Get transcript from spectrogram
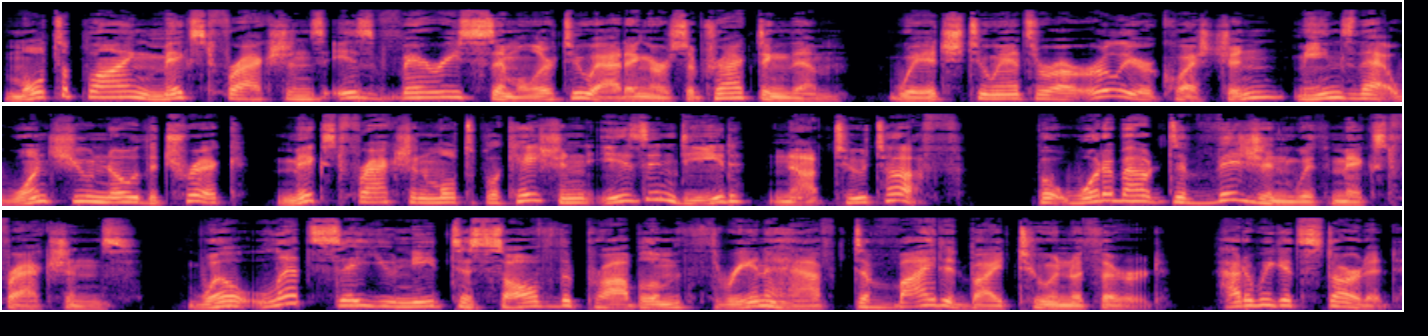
multiplying mixed fractions is very similar to adding or subtracting them. Which, to answer our earlier question, means that once you know the trick, mixed fraction multiplication is indeed not too tough. But what about division with mixed fractions? Well, let's say you need to solve the problem 3 and a half divided by 2 and a third. How do we get started?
